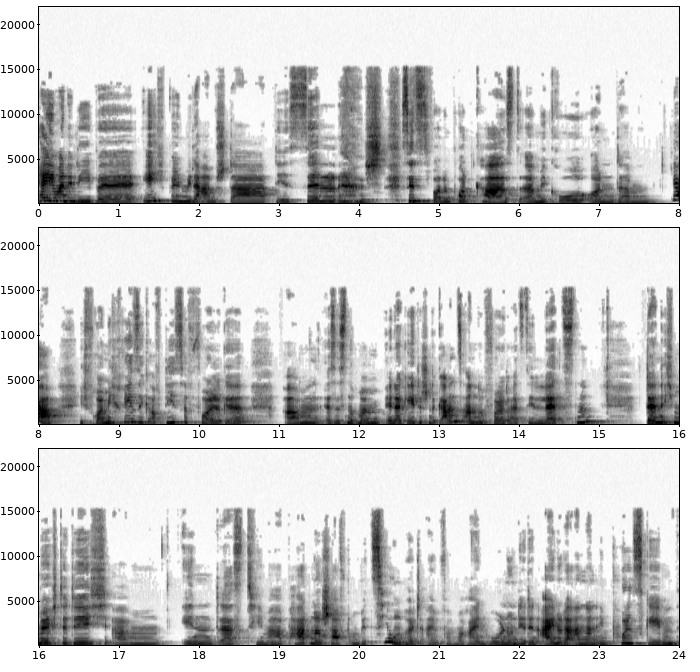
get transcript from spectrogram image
Hey meine Liebe, ich bin wieder am Start. Die Sil sitzt vor dem Podcast-Mikro äh, und ähm, ja, ich freue mich riesig auf diese Folge. Ähm, es ist nochmal energetisch eine ganz andere Folge als die letzten. Denn ich möchte dich ähm, in das Thema Partnerschaft und Beziehung heute einfach mal reinholen und dir den ein oder anderen Impuls geben.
